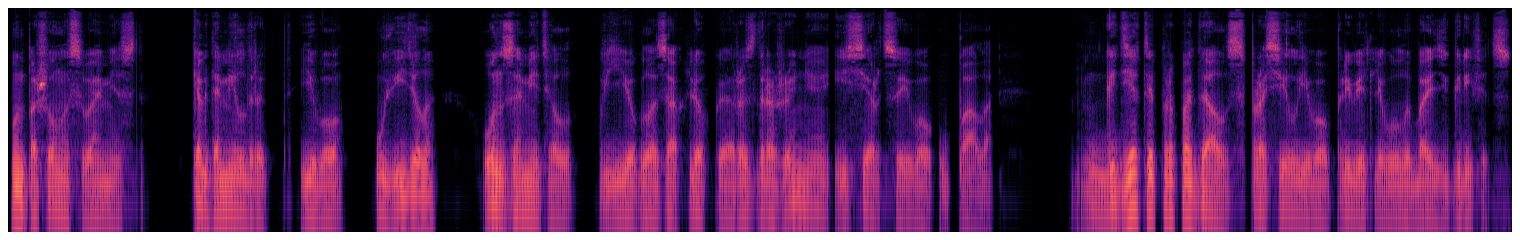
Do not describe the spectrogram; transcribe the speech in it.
Он пошел на свое место. Когда Милдред его увидела, он заметил в ее глазах легкое раздражение, и сердце его упало. «Где ты пропадал?» — спросил его, приветливо улыбаясь Гриффитс.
